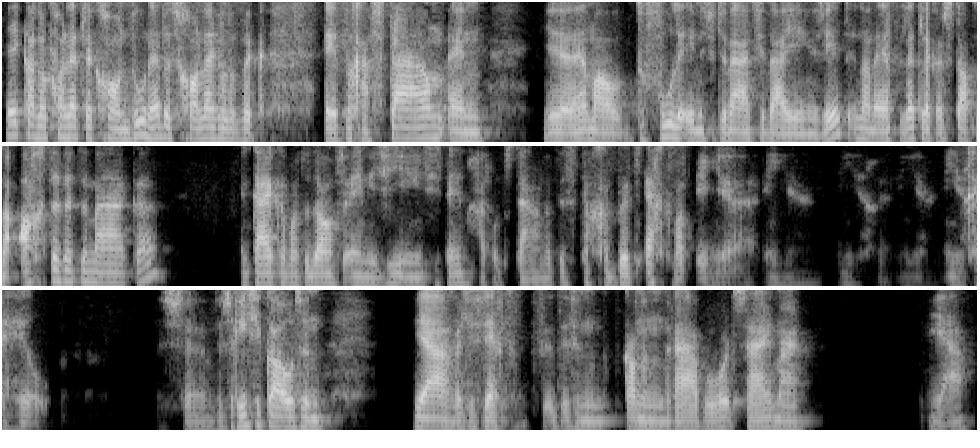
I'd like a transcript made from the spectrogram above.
Je kan het ook gewoon letterlijk gewoon doen. Hè? Dus gewoon letterlijk even gaan staan en je helemaal te voelen in de situatie waar je in zit. En dan even letterlijk een stap naar achteren te maken. En kijken wat er dan voor energie in je systeem gaat ontstaan. Dat is, er gebeurt echt wat in je, in je, in je, in je, in je geheel. Dus, uh, dus risico is een, ja, wat je zegt, het is een, kan een raar woord zijn, maar ja,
